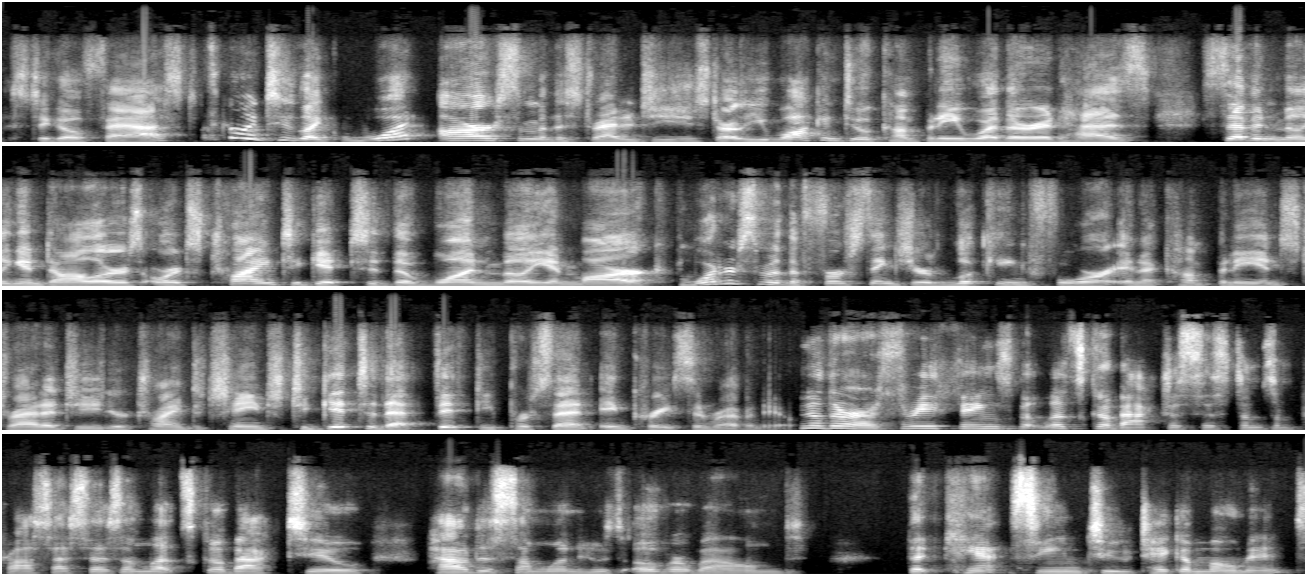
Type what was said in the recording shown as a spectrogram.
this to go fast. Let's go into like what are some of the strategies you start? You walk into a company, whether it has seven million dollars or it's trying to get to the one million mark. What are some of the first things you're looking for in a company and strategy you're trying to change to get to that 50% increase in revenue? You know, there are three things, but let's go back to systems and processes and let's go back to how does someone who's overwhelmed that can't seem to take a moment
